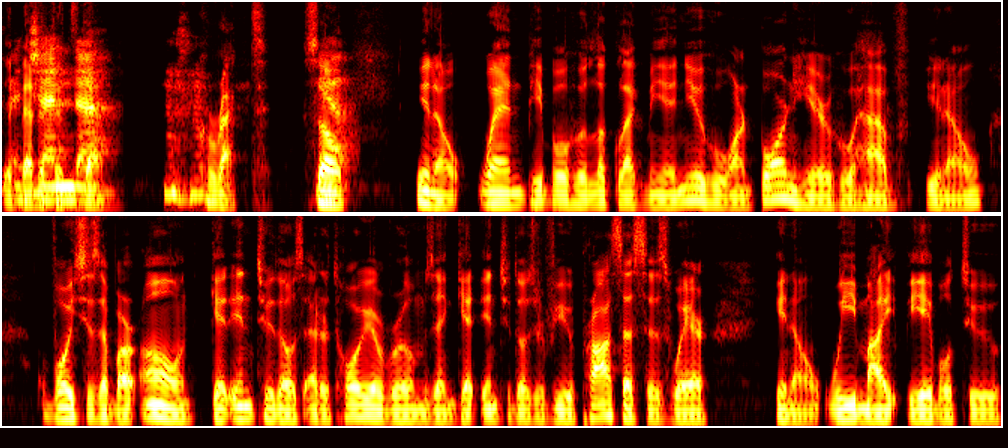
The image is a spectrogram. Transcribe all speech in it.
it benefits them. Correct. So yeah. you know when people who look like me and you who aren't born here who have you know voices of our own get into those editorial rooms and get into those review processes where you know we might be able to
